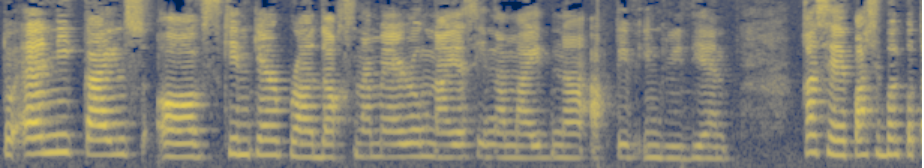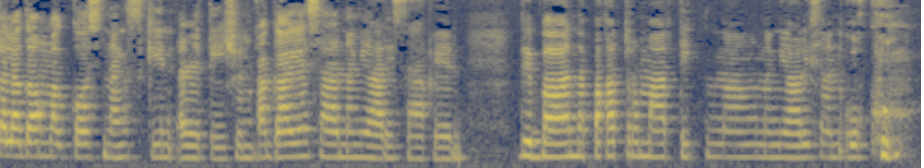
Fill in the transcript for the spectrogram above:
to any kinds of skincare products na merong niacinamide na active ingredient. Kasi possible po talagang mag-cause ng skin irritation, kagaya sa nangyari sa akin. ba diba, napaka-traumatic nang nangyari sa noo ko.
